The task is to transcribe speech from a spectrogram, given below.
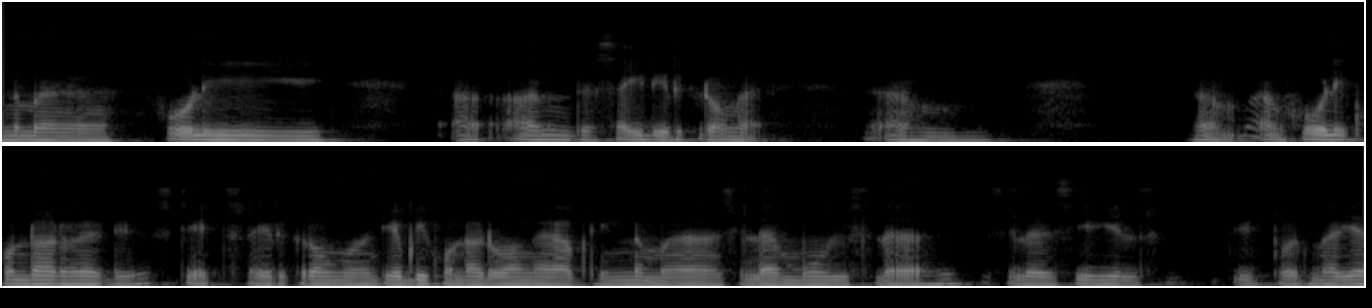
நம்ம ஹோலி அந்த சைடு இருக்கிறவங்க ஹோலி கொண்டாடுற ஸ்டேட்ஸில் இருக்கிறவங்க வந்து எப்படி கொண்டாடுவாங்க அப்படின்னு நம்ம சில மூவிஸில் சில சீரியல்ஸ் இப்போ நிறைய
